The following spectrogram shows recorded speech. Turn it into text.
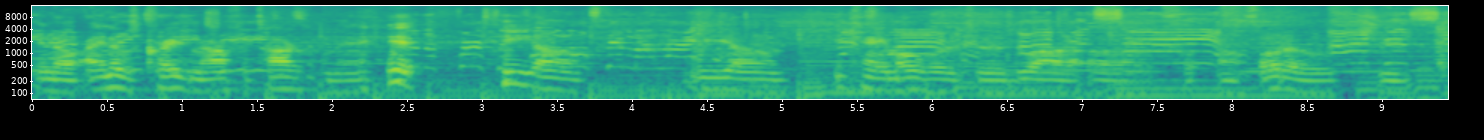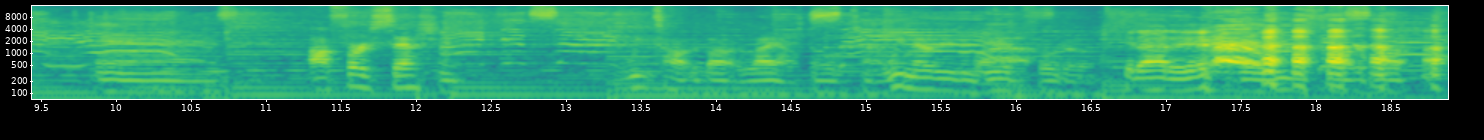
you know, I know it was crazy. Man, our photographer, man, he, um, we um, he came over to do our uh, ph- uh, photo shoot, and our first session. We talked about the lighthouse the whole time. We never even did the photo. Get out of here. Yeah, we just talked about-.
